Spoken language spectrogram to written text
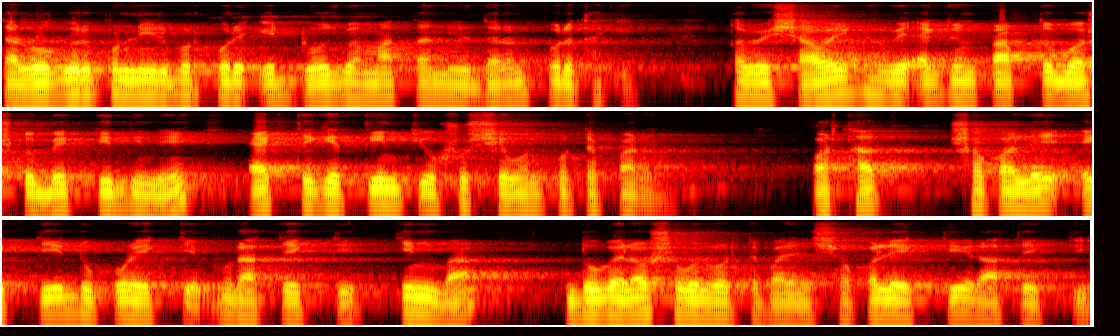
তার রোগের উপর নির্ভর করে এর ডোজ বা মাত্রা নির্ধারণ করে থাকে। তবে স্বাভাবিকভাবে একজন প্রাপ্তবয়স্ক ব্যক্তি দিনে এক থেকে তিনটি ওষুধ সেবন করতে পারে। অর্থাৎ সকালে একটি, দুপুরে একটি, রাতে একটি কিংবা দুবেলাও সেবন করতে পারেন, সকালে একটি, রাতে একটি।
